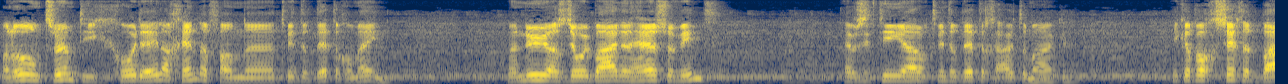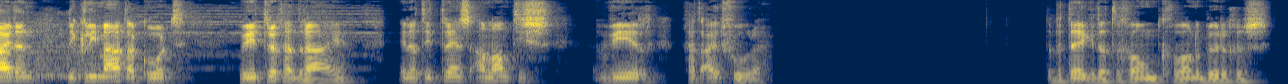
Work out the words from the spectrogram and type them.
Maar Donald Trump die gooit de hele agenda van uh, eh, 2030 omheen. Maar nu als Joe Biden hersen wint, hebben ze tien jaar om 2030 uit te maken. Ik heb al gezegd dat Biden de klimaatakkoord weer terug gaat draaien en dat hij transatlantisch weer gaat uitvoeren. Dat betekent dat de gewone burgers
